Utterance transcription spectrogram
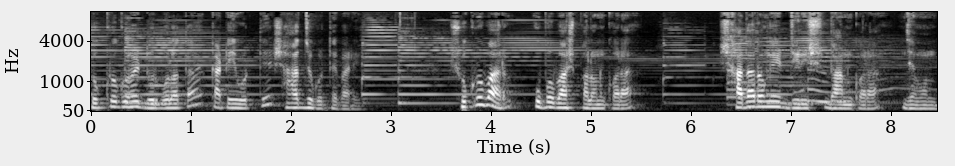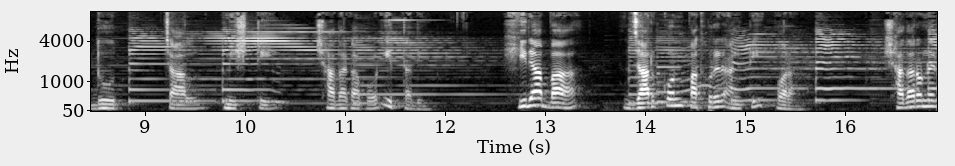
শুক্র গ্রহের দুর্বলতা কাটিয়ে উঠতে সাহায্য করতে পারে। শুক্রবার উপবাস পালন করা, সাদা রঙের জিনিস দান করা, যেমন দুধ, চাল, মিষ্টি, সাদা কাপড় ইত্যাদি। হীরা বা জারকন পাথরের আংটি পরা, সাদা রঙের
